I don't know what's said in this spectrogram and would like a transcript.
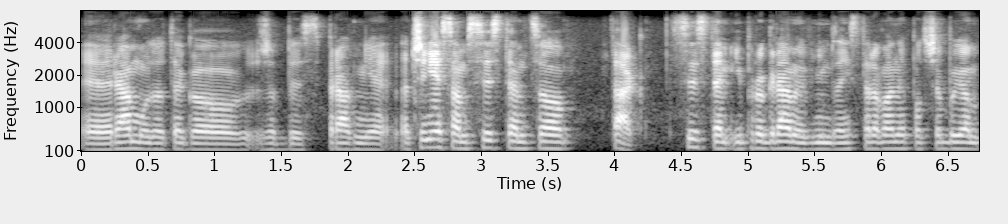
e, RAMu do tego, żeby sprawnie, znaczy nie sam system, co tak, system i programy w nim zainstalowane potrzebują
